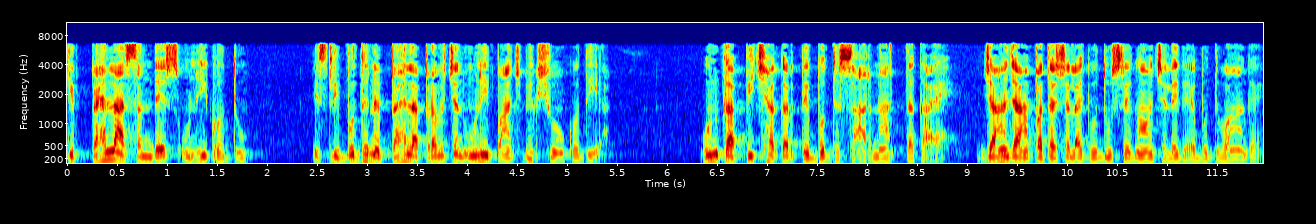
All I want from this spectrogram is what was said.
कि पहला संदेश उन्हीं को दूँ। इसलिए बुद्ध ने पहला प्रवचन उन्हीं पाँच भिक्षुओं को दिया। उनका पीछा करते बुद्ध सारनाथ तक आए। जहाँ जहाँ पता चला कि वो दूसरे गाँव चले गए, बुद्ध वहाँ गए।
